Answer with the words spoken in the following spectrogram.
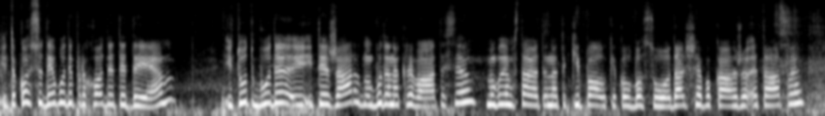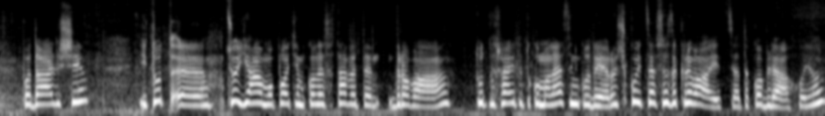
І тако сюди буде приходити дим. І тут буде йти жар, ну, буде накриватися. Ми будемо ставити на такі палки колбасу. Далі я покажу етапи подальші. І тут е, цю яму потім, коли ставите дрова, тут лишаєте таку малесеньку дирочку і це все закривається такою бляхою.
